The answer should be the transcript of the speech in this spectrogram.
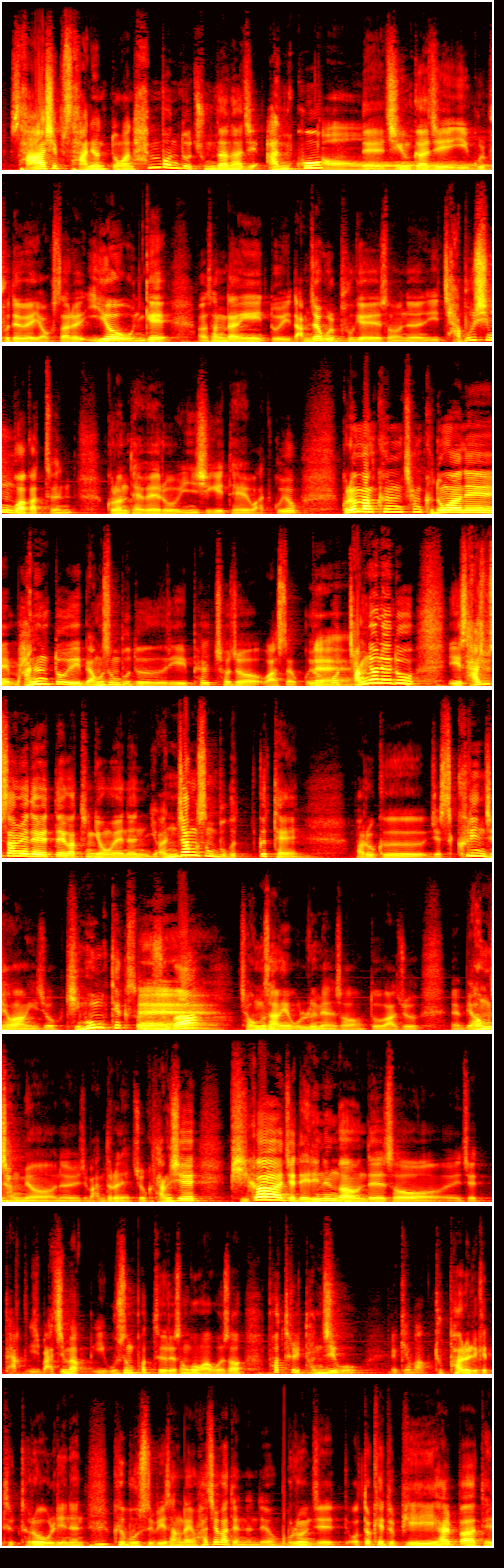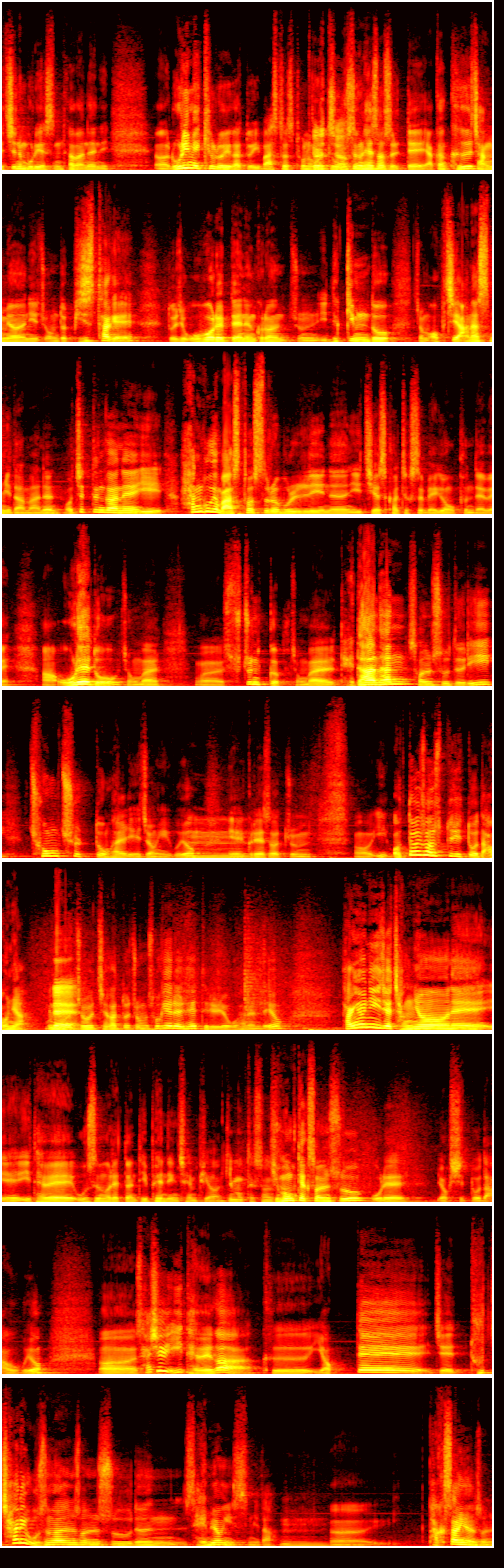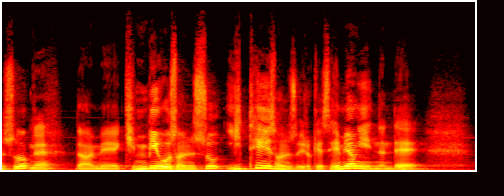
44년 동안 한 번도 중단하지 않고 어. 네, 지금까지 이 골프 대회 역사를 이어온 게 어, 상당히 또 이 남자 골프계에서는 이 자부심과 같은 그런 대회로 인식이 돼 왔고요. 그런 만큼 참 그동안에 많은 또 이 명승부들이 펼쳐져 왔었고요. 네. 뭐 작년에도 이 43회 대회 때 같은 경우에는 연장 승부 끝- 끝에 음. 바로 그 이제 스크린 제왕이죠. 김홍택 선수가 네. 정상에 오르면서 또 아주 명 장면을 이제 만들어냈죠. 그 당시에 비가 이제 내리는 가운데서 이제 딱이 마지막 이 우승 퍼트를 성공하고서 퍼트를 던지고 이렇게 막 두 팔을 이렇게 드- 들어 올리는 그 모습이 상당히 화제가 됐는데요. 물론 이제 어떻게도 비할 바 될지는 모르겠습니다만은 이, 어, 로리 맥킬로이가 또 이 마스터스 토너먼트 그렇죠. 우승을 했었을 때 약간 그 장면이 좀 더 비슷하게 또 이제 오버랩 되는 그런 좀이 느낌도 좀 없지 않았습니다만은 어쨌든 간에 이 한국의 마스터스로 불리는 이 GS 칼텍스 매경 오픈 대회 아, 올해도 정말 어, 수준급 정말 대단한 선수들이 총 출동할 예정이고요. 음. 예, 그래서 좀 어, 이 어떤 선수 들이 또 나오냐? 네. 저 제가 또 좀 소개를 해드리려고 하는데요. 당연히 이제 작년에 예, 이 대회 우승을 했던 디펜딩 챔피언 김홍택 선수. 김홍택 선수 올해 역시 또 나오고요. 어 사실 이 대회가 그 역대 이제 두 차례 우승한 선수는 세 명이 있습니다. 음. 어 박상현 선수, 네. 그다음에 김비호 선수, 이태희 선수 이렇게 세 명이 있는데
